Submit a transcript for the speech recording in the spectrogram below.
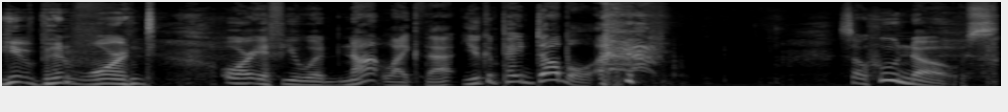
You've been warned. Or if you would not like that, you can pay double. so who knows?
